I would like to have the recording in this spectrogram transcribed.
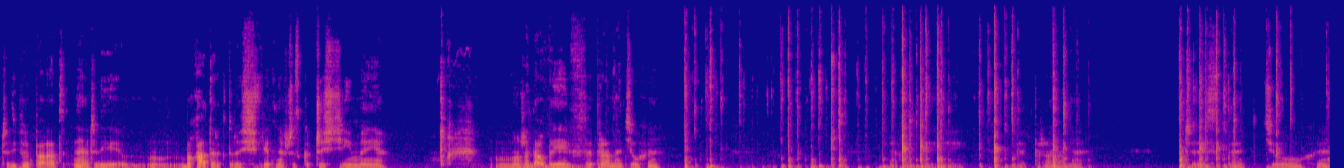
czyli preparat, nie, czyli mm, bohater, który świetnie wszystko czyści i myje. Może dałby jej wyprane ciuchy. Dałby jej wyprane, czyste ciuchy,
